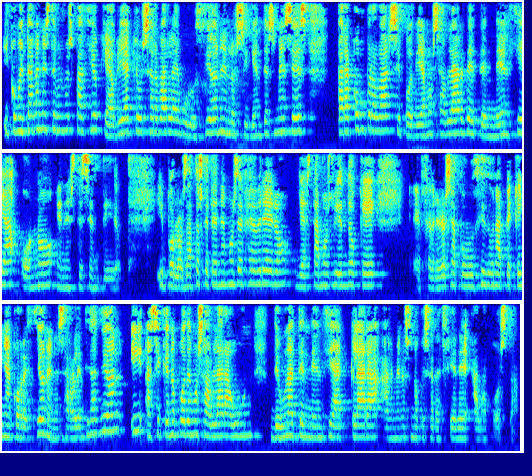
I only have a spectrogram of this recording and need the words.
y comentaba en este mismo espacio que habría que observar la evolución en los siguientes meses para comprobar si podíamos hablar de tendencia o no en este sentido. Y por los datos que tenemos de febrero, ya estamos viendo que en febrero se ha producido una pequeña corrección en esa ralentización y así que no podemos hablar aún de una tendencia clara, al menos en lo que se refiere a la costa.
